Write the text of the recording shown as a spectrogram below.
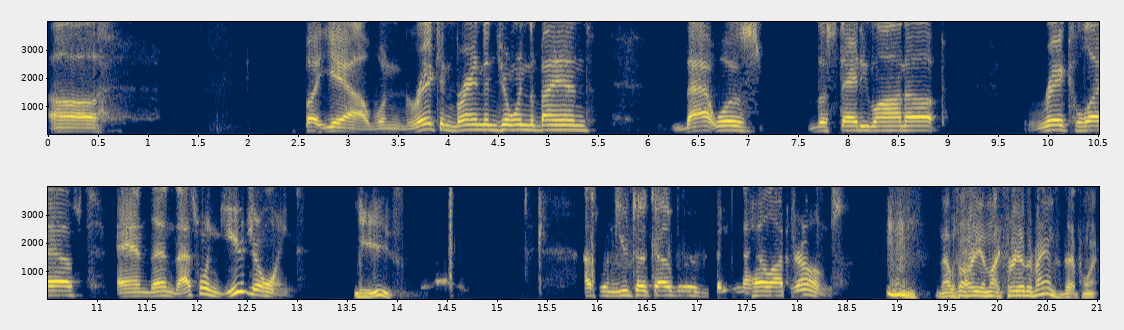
Uh, but yeah, when Rick and Brandon joined the band, that was the steady lineup. Rick left, and then that's when you joined. Jeez. That's when you took over beating the hell out of drums. That was already in like three other bands at that point.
